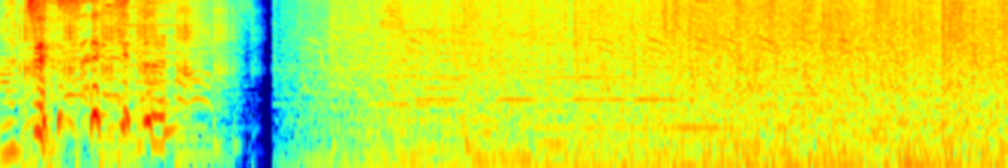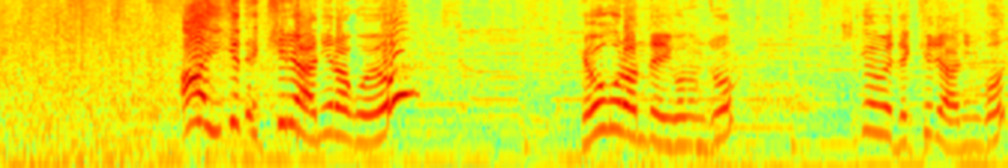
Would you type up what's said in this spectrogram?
미친 새끼들. 아 이게 내 킬이 아니라고요? 개억울한데 이거는 좀. 이게 왜 내 킬이 아닌 것?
